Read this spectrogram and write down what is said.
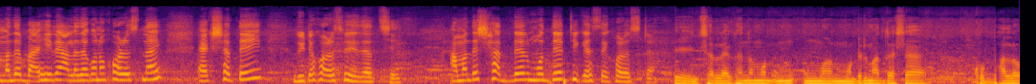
আমাদের বাইরে আলাদা কোনো খরচ নাই একসাথেই দুইটা খরচ হয়ে যাচ্ছে। আমাদের সাধ্যের মধ্যে ঠিক আছে খরচটা। ইনশাল্লাহ এখানে মডেল মাদ্রাসা খুব ভালো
